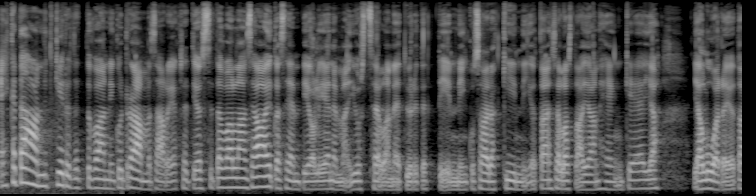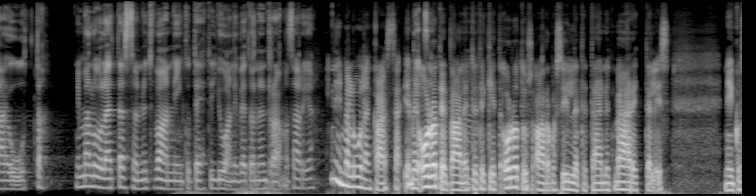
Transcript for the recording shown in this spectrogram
Ehkä tämä on nyt kirjoitettu vaan niinku draamasarjaksi, että jos se tavallaan se aikaisempi oli enemmän just sellainen, että yritettiin niinku saada kiinni jotain sellaista ajan henkeä ja, ja luoda jotain uutta, niin mä luulen, että tässä on nyt vaan niinku tehty juonivetoinen draamasarja. Niin mä luulen kanssa. Ja me odotetaan, että jotenkin, että odotusarvo sille, että tämä nyt määrittelisi niin kuin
